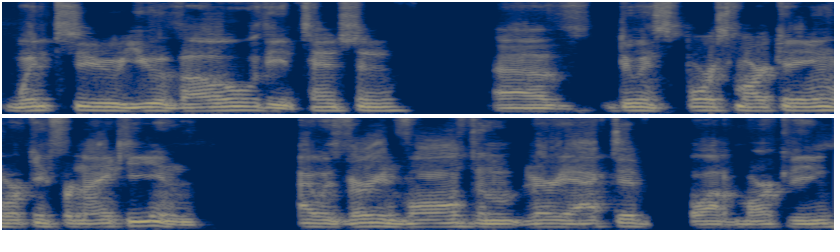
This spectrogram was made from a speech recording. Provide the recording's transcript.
went to U of O with the intention of doing sports marketing, working for Nike. And I was very involved and very active, a lot of marketing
